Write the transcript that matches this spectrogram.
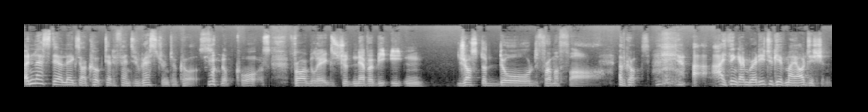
Unless their legs are cooked at a fancy restaurant, of course. Well, of course, frog legs should never be eaten, just adored from afar. Of course. I, I think I'm ready to give my audition.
